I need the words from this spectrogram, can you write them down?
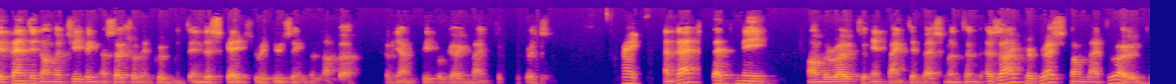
depended on achieving a social improvement, in this case, reducing the number of young people going back to prison. Right. And that set me on the road to impact investment. And as I progressed on that road,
